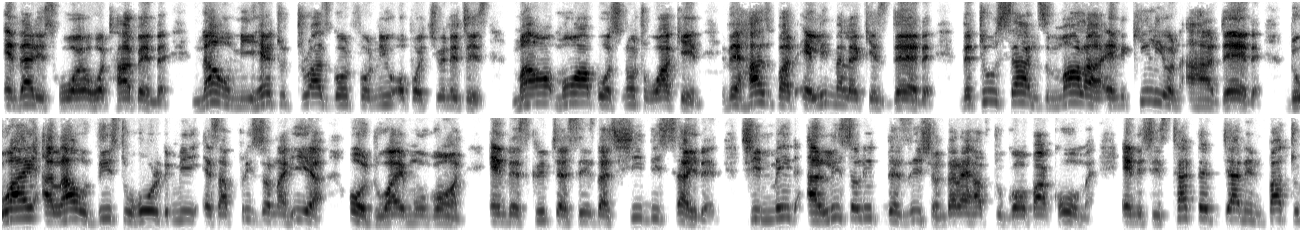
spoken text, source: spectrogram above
And that is what, happened. Naomi had to trust God for new opportunities. Moab was not working. The husband Elimelech is dead. The two sons, Mala and Chilion, are dead. Do I allow this to hold me as a prisoner here, or do I move on? And the scripture says that she decided, she made a resolute decision that I have to go back home. And she started journeying back to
